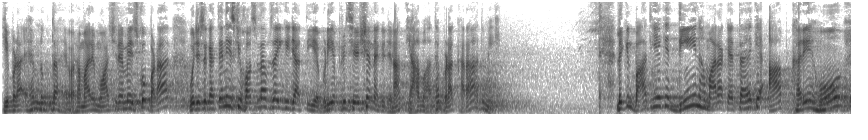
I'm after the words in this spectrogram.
یہ بڑا اہم نقطہ ہے اور ہمارے معاشرے میں اس کو بڑا، وہ جیسے کہتے ہیں نا، اس کی حوصلہ افزائی کی جاتی ہے۔ بڑی اپریسیشن ہے کہ جناب کیا بات ہے، بڑا کھڑا آدمی۔ ہے لیکن بات یہ کہ دین ہمارا کہتا ہے کہ آپ کھڑے ہوں،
